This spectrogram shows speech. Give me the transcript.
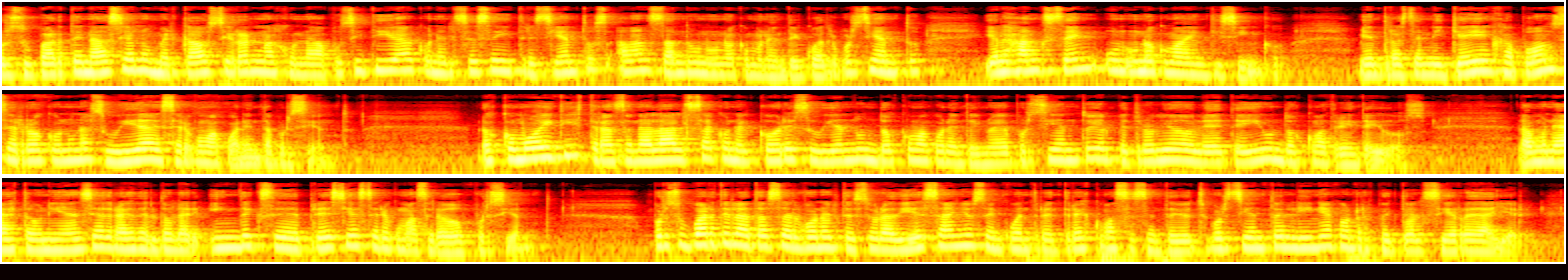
Por su parte, en Asia los mercados cierran una jornada positiva con el CCI 300 avanzando un 1,94% y el Hang Seng un 1,25%, mientras el Nikkei en Japón cerró con una subida de 0,40%. Los commodities transan al alza con el cobre subiendo un 2,49% y el petróleo WTI un 2,32%. La moneda estadounidense a través del dólar index se deprecia 0,02%. Por su parte, la tasa del bono del Tesoro a 10 años se encuentra en 3,68% en línea con respecto al cierre de ayer.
